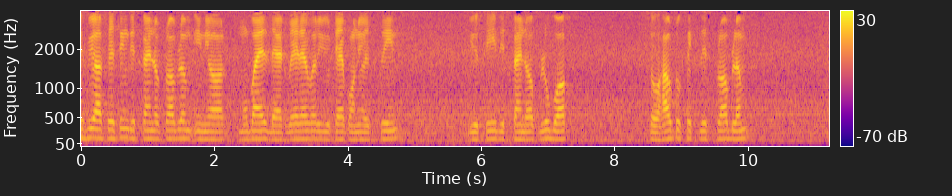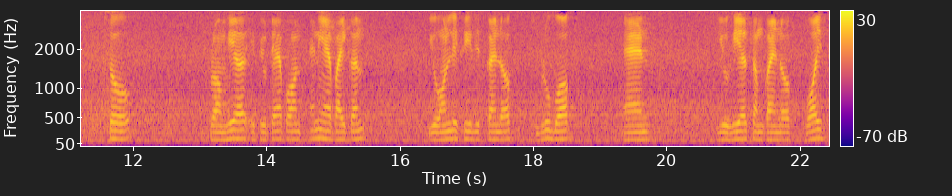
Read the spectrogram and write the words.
if you are facing this kind of problem in your mobile that wherever you tap on your screen you see this kind of blue box. So how to fix this problem? So from here if you tap on any app icon you only see this kind of blue box and you hear some kind of voice.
